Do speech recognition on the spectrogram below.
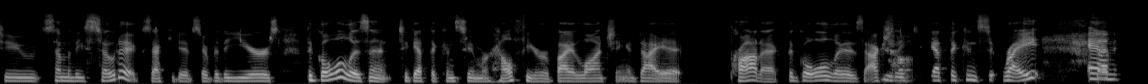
to some of these soda executives over the years, the goal isn't to get the consumer healthier by launching a diet product. The goal is actually no. to get the consumer right. And That's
